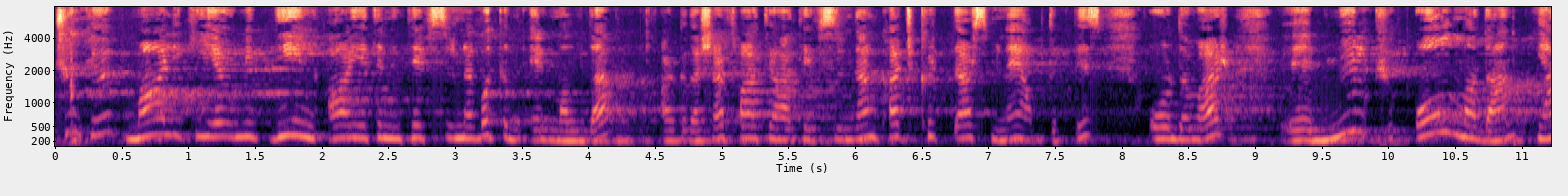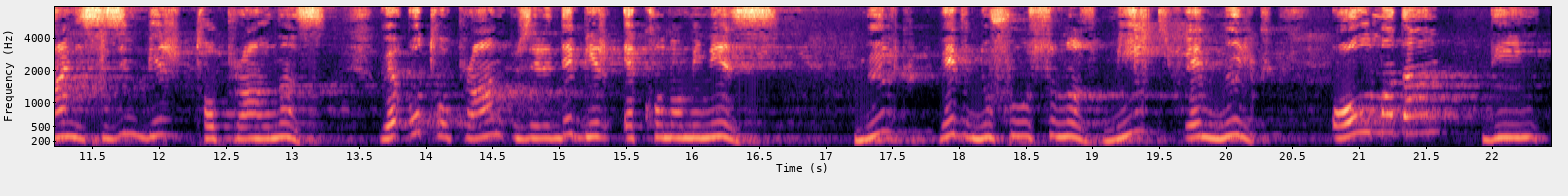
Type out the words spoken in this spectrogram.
Çünkü Maliki Yevmiddin ayetinin tefsirine bakın Elmalı'da. Arkadaşlar Fatiha tefsirinden kaç 40 ders mi ne yaptık biz? Orada var. E, mülk olmadan yani sizin bir toprağınız ve o toprağın üzerinde bir ekonominiz, mülk ve nüfusunuz, milk ve mülk olmadan din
